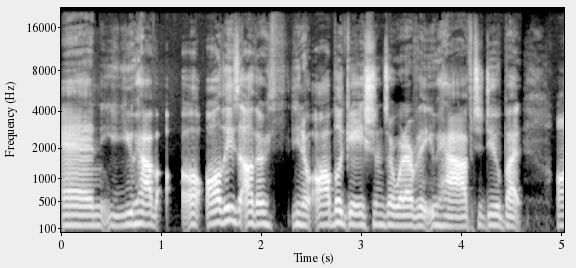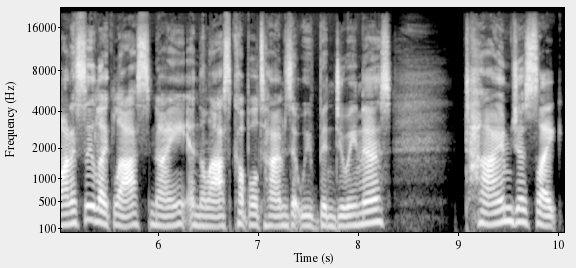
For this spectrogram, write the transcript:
and you have all these other, you know, obligations or whatever that you have to do. But honestly, like last night and the last couple times that we've been doing this, time just like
